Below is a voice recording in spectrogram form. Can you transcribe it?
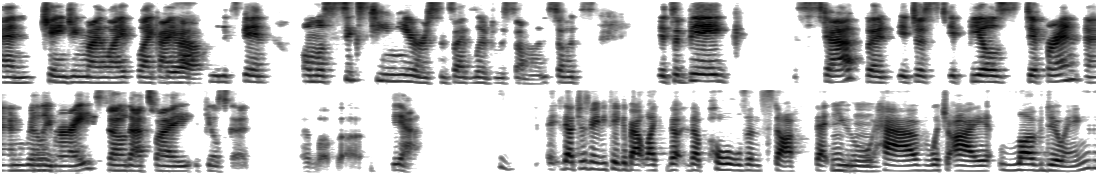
and changing my life like I yeah. have. I mean, it's been almost 16 years since I've lived with someone. So it's it's a big step, but it just it feels different and really mm-hmm. right. So that's why it feels good. I love that. Yeah that just made me think about like the the polls and stuff that you mm-hmm. have, which I love doing.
